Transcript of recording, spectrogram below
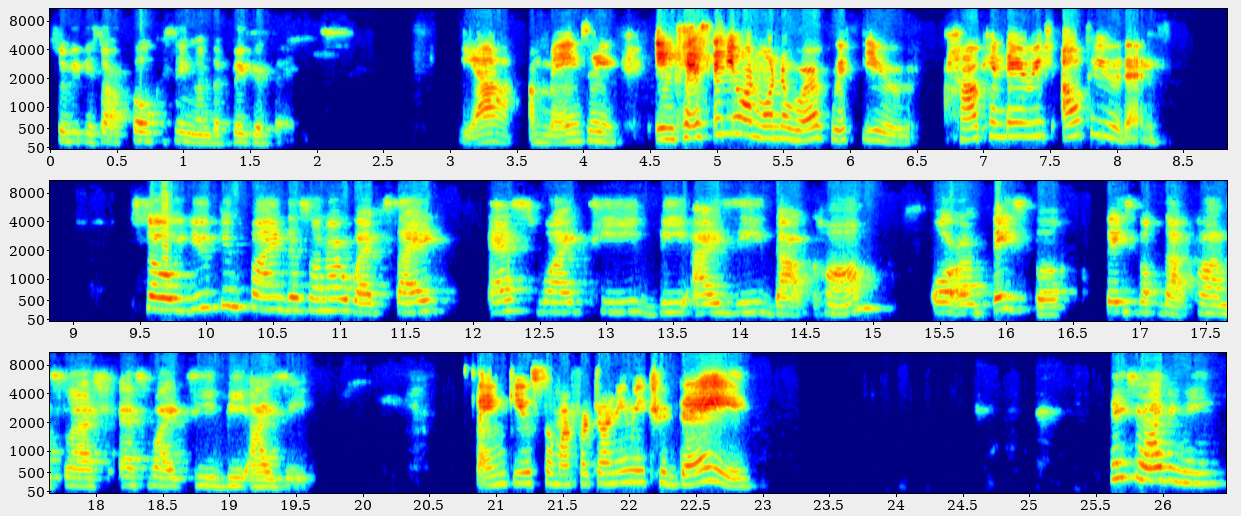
so we can start focusing on the bigger things. Yeah amazing. In case anyone want to work with you how can they reach out to you then? So you can find us on our website sytbiz.com or on facebook facebook.com slash sytbiz Thank you so much for joining me today. Thanks for having me.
